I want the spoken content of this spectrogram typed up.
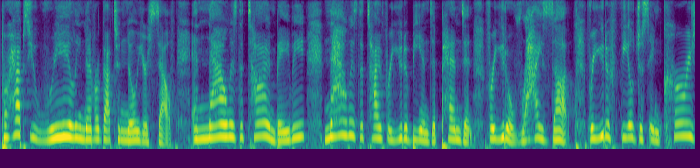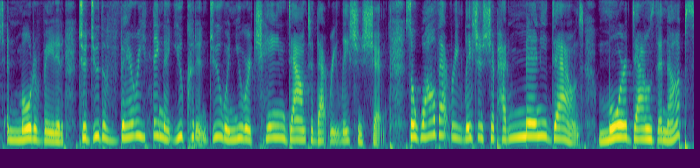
Perhaps you really never got to know yourself. And now is the time, baby. Now is the time for you to be independent, for you to rise up, for you to feel just encouraged and motivated to do the very thing that that you couldn't do when you were chained down to that relationship. So while that relationship had many downs, more downs than ups,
